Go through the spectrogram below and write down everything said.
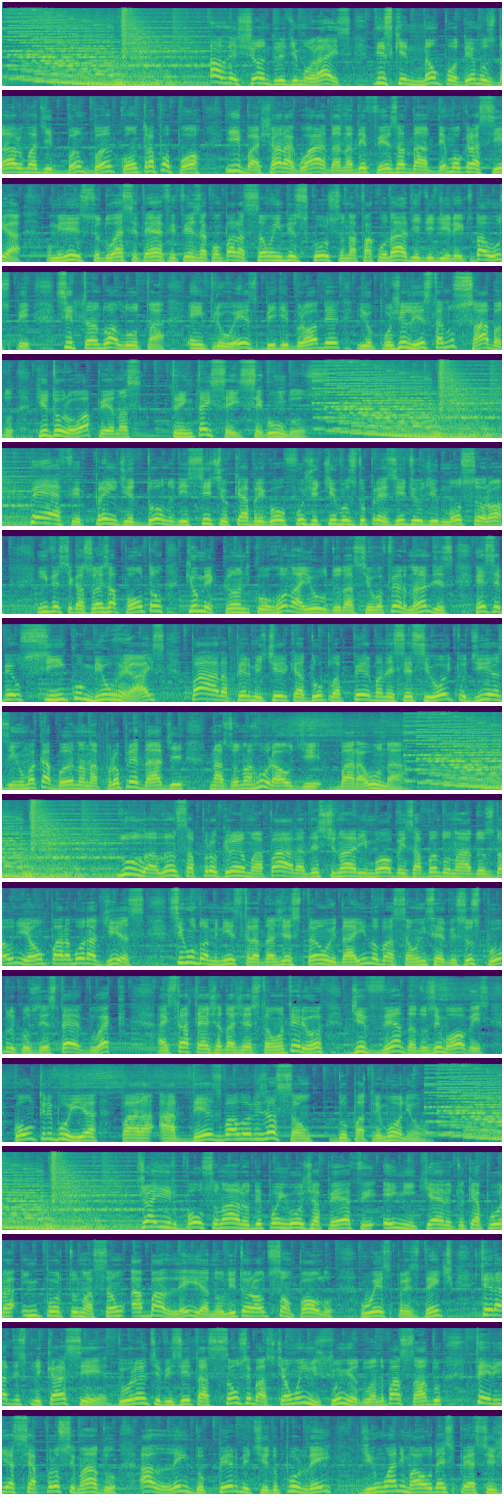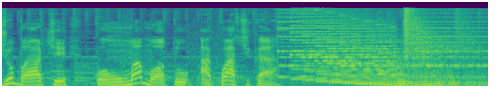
Alexandre de Moraes diz que não podemos dar uma de bambam contra Popó e baixar a guarda na defesa da democracia. O ministro do STF fez a comparação em discurso na Faculdade de Direito da USP, citando a luta entre o ex-Big Brother e o pugilista no sábado, que durou apenas 36 segundos. PF prende dono de sítio que abrigou fugitivos do presídio de Mossoró. Investigações apontam que o mecânico Ronaildo da Silva Fernandes recebeu 5 mil reais para permitir que a dupla permanecesse oito dias em uma cabana na propriedade na zona rural de Baraúna. Lula lança programa para destinar imóveis abandonados da União para moradias. Segundo a ministra da Gestão e da Inovação em Serviços Públicos, Esther Dweck, a estratégia da gestão anterior de venda dos imóveis contribuía para a desvalorização do patrimônio. Jair Bolsonaro depõe hoje a PF em inquérito que apura importunação à baleia no litoral de São Paulo. O ex-presidente terá de explicar se, durante visita a São Sebastião em junho do ano passado, teria se aproximado, além do permitido por lei, de um animal da espécie jubarte com uma moto aquática.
